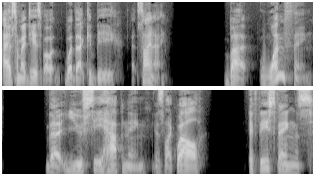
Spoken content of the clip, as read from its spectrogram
I have some ideas about what that could be at Sinai. But one thing that you see happening is like, well, if these things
